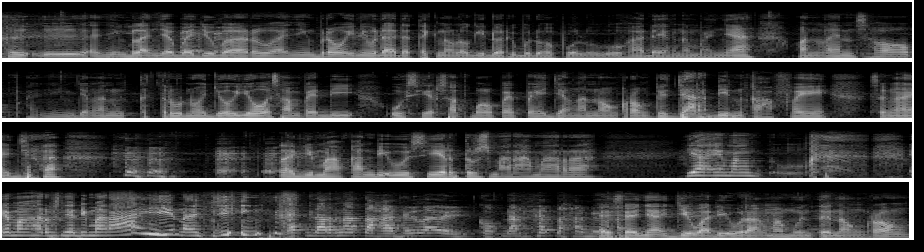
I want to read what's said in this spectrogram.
Heeh, anjing belanja baju baru anjing bro ini udah ada teknologi 2020 ada yang namanya online shop anjing jangan ke Trunojoyo sampai diusir satpol pp jangan nongkrong ke Jardin Cafe sengaja lagi makan diusir terus marah-marah ya emang emang harusnya dimarahin anjing Kopdarna tahan heula euy. Kopdarna tahan heula. Esenya jiwa di urang mah mun teu nongkrong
